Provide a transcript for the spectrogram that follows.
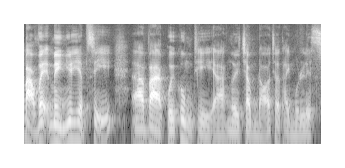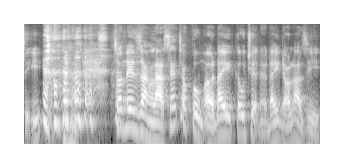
bảo vệ mình như hiệp sĩ. À, và cuối cùng thì à, người chồng đó trở thành một liệt sĩ. Cho nên rằng là xét cho cùng ở đây câu chuyện ở đây đó là gì?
